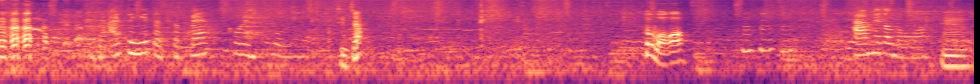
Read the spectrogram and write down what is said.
I think it's the best Korean food. 진짜? 또 먹어. 다음에도 먹어. 음.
